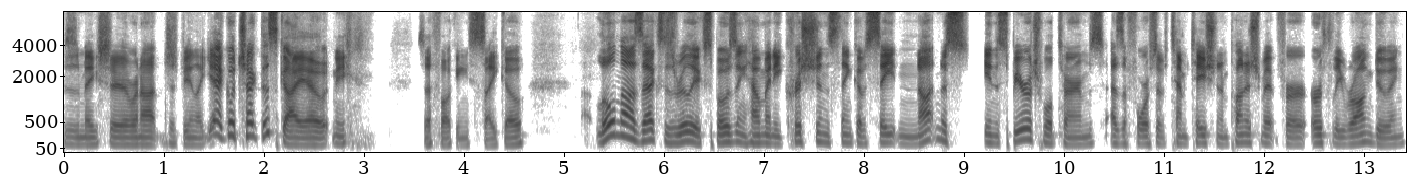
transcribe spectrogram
just make sure we're not just being like, yeah, go check this guy out. And he's a fucking psycho. Lil Nas X is really exposing how many Christians think of Satan not in, a, in spiritual terms as a force of temptation and punishment for earthly wrongdoing,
